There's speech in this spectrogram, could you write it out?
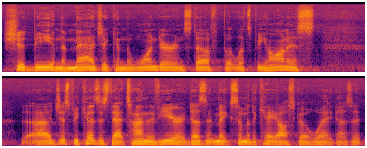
should be and the magic and the wonder and stuff. But let's be honest, uh, just because it's that time of year, it doesn't make some of the chaos go away, does it?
